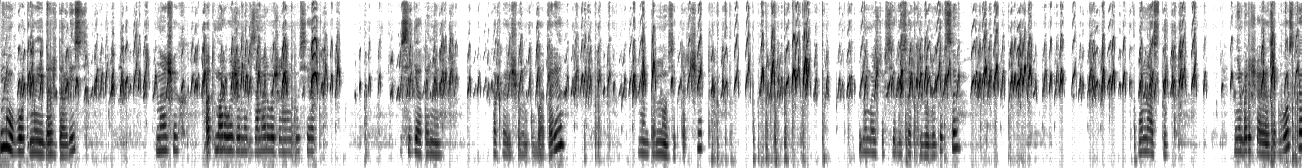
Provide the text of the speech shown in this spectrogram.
Ну вот мы и дождались наших отмороженных, замороженных гусят. Сидят они пока еще в инкубаторе. Вон там носик торчит. Думаю, что все гусятки вылупятся. У нас тут небольшая загвоздка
